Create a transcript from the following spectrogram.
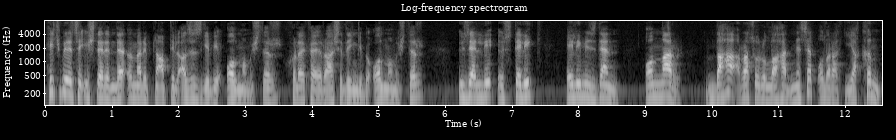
Hiçbirisi işlerinde Ömer İbni Abdülaziz gibi olmamıştır. Huleyfe-i Raşidin gibi olmamıştır. Üzelli, üstelik elimizden onlar daha Resulullah'a nesep olarak yakın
